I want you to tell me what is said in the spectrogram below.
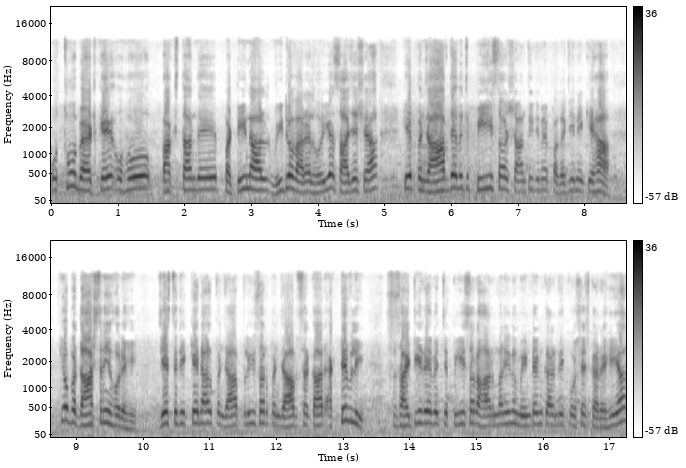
ਉੱਥੋਂ ਬੈਠ ਕੇ ਉਹ ਪਾਕਿਸਤਾਨ ਦੇ ਪੱਟੀ ਨਾਲ ਵੀਡੀਓ ਵਾਇਰਲ ਹੋਈ ਆ, ਸਾਜ਼ਿਸ਼ ਆ ਕਿ ਪੰਜਾਬ ਦੇ ਵਿੱਚ ਪੀਸ ਔਰ ਸ਼ਾਂਤੀ ਜਿਵੇਂ ਭਗਤ ਜੀ ਨੇ ਕਿਹਾ ਕਿ ਉਹ ਬਰਦਾਸ਼ਤ ਨਹੀਂ ਹੋ ਰਹੀ। ਜਿਸ ਤਰੀਕੇ ਨਾਲ ਪੰਜਾਬ ਪੁਲਿਸ ਔਰ ਪੰਜਾਬ ਸਰਕਾਰ ਐਕਟਿਵਲੀ ਸੁਸਾਇਟੀ ਦੇ ਵਿੱਚ ਪੀਸ ਔਰ ਹਾਰਮਨੀ ਨੂੰ ਮੇਨਟੇਨ ਕਰਨ ਦੀ ਕੋਸ਼ਿਸ਼ ਕਰ ਰਹੀ ਆ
